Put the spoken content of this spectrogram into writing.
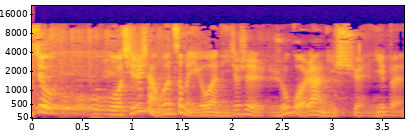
就我我其实想问这么一个问题，就是如果让你选一本，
